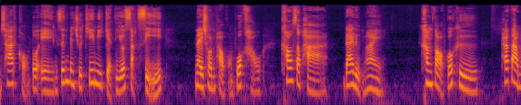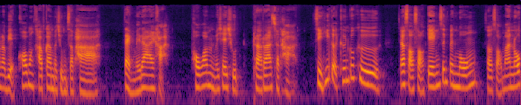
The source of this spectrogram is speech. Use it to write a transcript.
ำชาติของตัวเอง ซึ่งเป็นชุดที่มีเกียรติยศศักดิ์ศรีในชนเผ่าของพวกเขาเข้าสภาได้หรือไม่คำตอบก็คือ ถ้าตามระเบียบข้อบังคับการประชุมสภาแต่งไม่ได้ค่ะ เพราะว่ามันไม่ใช่ชุดพระราชทาน สิ่งที่เกิดขึ้นก็คือ จะสสเก้งซึ่งเป็นมงสสมานพ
